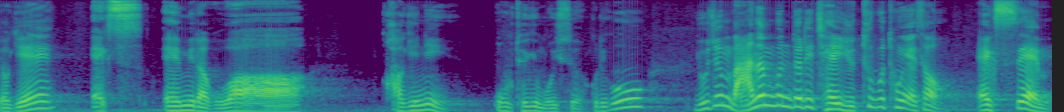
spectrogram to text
여기에 XM이라고 와 각인이 오 되게 멋있어요. 그리고 요즘 많은 분들이 제 유튜브 통해서 XM,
